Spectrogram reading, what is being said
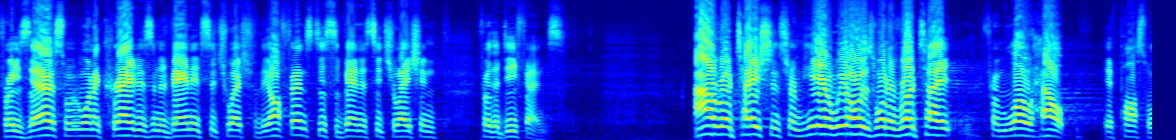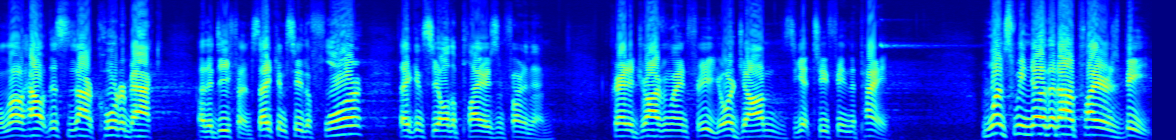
Freeze there, so what we want to create is an advantage situation for the offense, disadvantage situation for the defense. Our rotations from here, we always want to rotate from low help if possible. Low help, this is our quarterback of the defense. They can see the floor, they can see all the players in front of them. Create a driving lane for you. Your job is to get two feet in the paint. Once we know that our player is beat,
